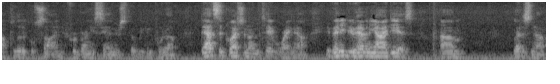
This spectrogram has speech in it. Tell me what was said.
a political sign for Bernie Sanders that we can put up? That's the question on the table right now. If any of you have any ideas, um, let us know.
